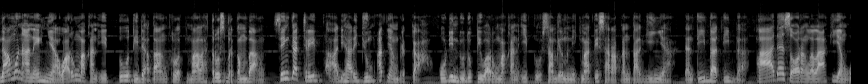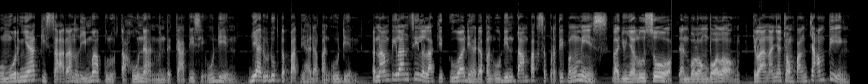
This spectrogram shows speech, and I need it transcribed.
Namun anehnya, warung makan itu tidak bangkrut, malah terus berkembang. Singkat cerita, di hari Jumat yang berkah, Udin duduk di warung makan itu sambil menikmati sarapan paginya. Dan tiba-tiba, ada seorang lelaki yang umurnya kisaran 50 tahunan mendekati si Udin. Dia duduk tepat di hadapan Udin. Penampilan si lelaki tua di hadapan Udin tampak seperti pengemis. Bajunya lusuh dan bolong-bolong. Celananya compang-camping.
